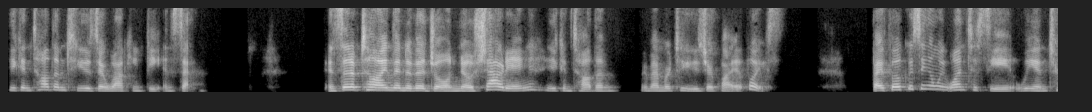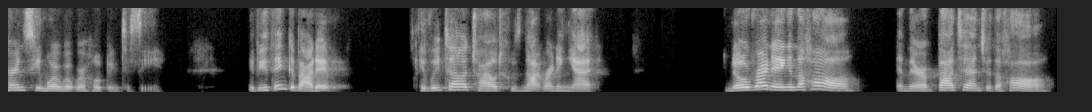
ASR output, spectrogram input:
you can tell them to use their walking feet instead. Instead of telling the individual, no shouting, you can tell them, remember to use your quiet voice. By focusing on what we want to see, we in turn see more what we're hoping to see. If you think about it, if we tell a child who's not running yet, no running in the hall, and they're about to enter the hall,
